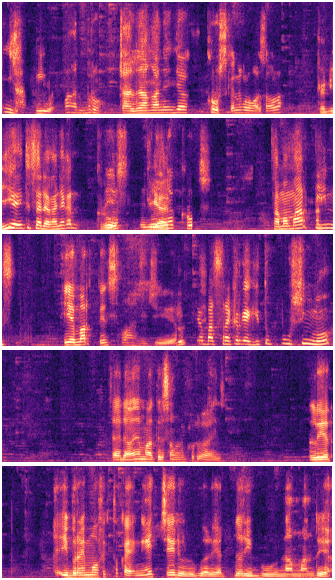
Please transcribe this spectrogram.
Iya gila banget bro Cadangannya aja Cruz kan kalau nggak salah Kan iya itu cadangannya kan Cruz, Iya, iya, Cruz sama Martins. Iya Martins, wah anjir. Lu punya empat striker kayak gitu pusing loh. Cadangannya Martins sama anjir. Lihat Ibrahimovic tuh kayak ngece dulu gue lihat 2006-an tuh ya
